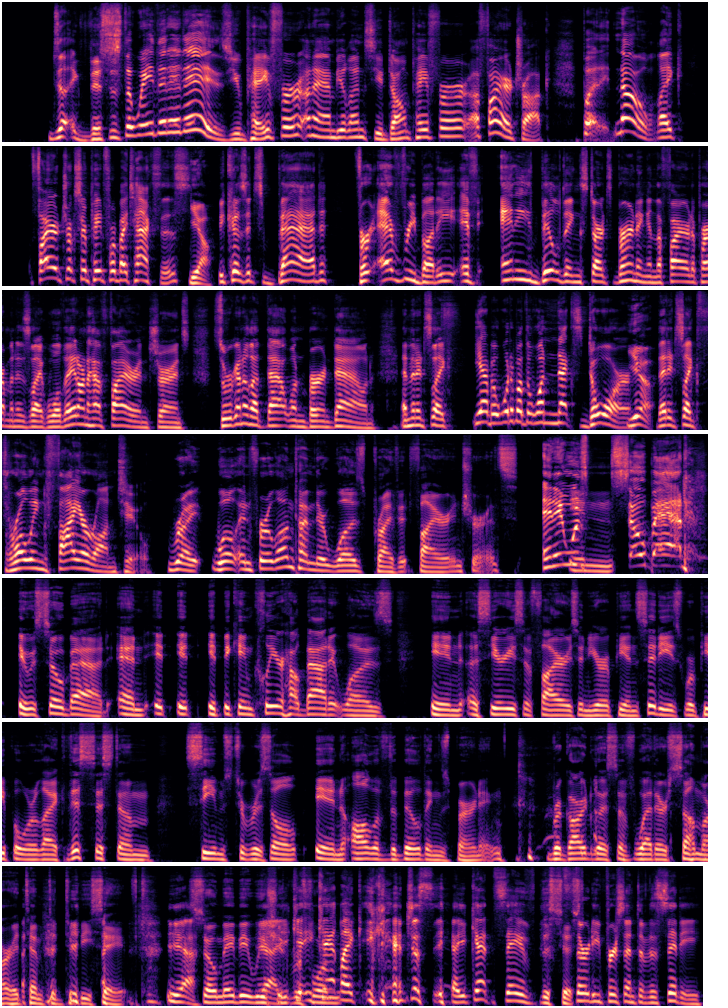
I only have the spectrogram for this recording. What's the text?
like, this is the way that it is. You pay for an ambulance, you don't pay for a fire truck. But no, like fire trucks are paid for by taxes. Yeah. Because it's bad for everybody if any building starts burning and the fire department is like, well, they don't have fire insurance, so we're going to let that one burn down. And then it's like, yeah, but what about the one next door Yeah. that it's like throwing fire onto? Right. Well, and for a long time there was private fire insurance. And it was In- so bad. It was so bad, and it it it became clear how bad it was in a series of fires in European cities where people were like, "This system." Seems to result in all of the buildings burning, regardless of whether some are attempted to be saved. Yeah. So maybe we yeah, should you can't, you can't like you can't just yeah, you can't save the thirty percent of the city.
